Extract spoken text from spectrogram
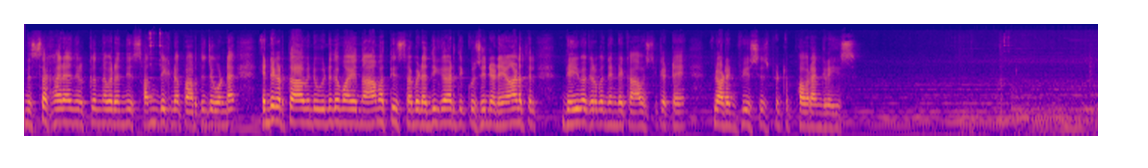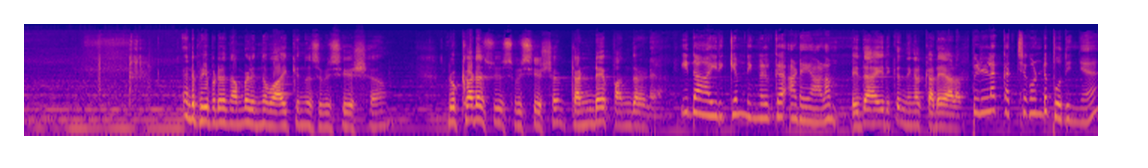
നിസ്സഹാര നിൽക്കുന്നവരെ നീ സന്ധിക്കണം പ്രാർത്ഥിച്ചുകൊണ്ട് എന്റെ കർത്താവിന്റെ ഉന്നതമായ നാമത്തിൽ സഭയുടെ അധികാരത്തിൽ കുശിന്റെ അടയാളത്തിൽ ദൈവകൃപ നിന്റെ ആവശ്യിക്കട്ടെ Lord infuse spirit power and grace. എന്റെ പ്രിയപ്പെട്ടവർ നമ്മൾ ഇന്ന് വായിക്കുന്ന സുവിശേഷം ലുക്കാട സുവിശേഷം രണ്ട് പന്ത്രണ്ട്. ഇതായിരിക്കും നിങ്ങൾക്ക് അടയാളം. ഇതായിരിക്കും നിങ്ങൾക്ക് അടയാളം. പിള്ളക്കച്ച കൊണ്ട് പൊതിഞ്ഞ്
